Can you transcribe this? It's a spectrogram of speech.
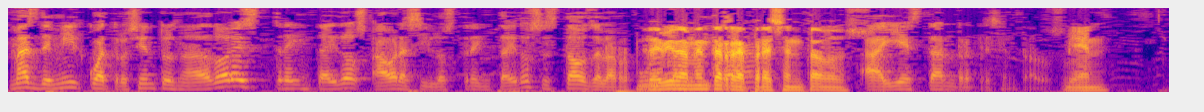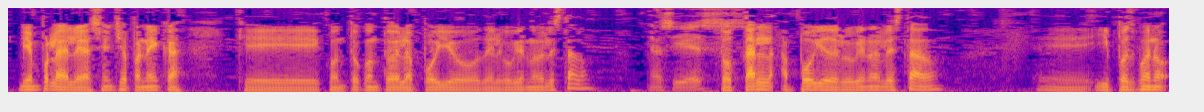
Más de 1.400 nadadores, 32, ahora sí, los 32 estados de la República. Debidamente representados. Ahí están representados. Bien, bien por la delegación chapaneca, que contó con todo el apoyo del gobierno del estado. Así es. Total apoyo del gobierno del estado. Eh, y pues bueno,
